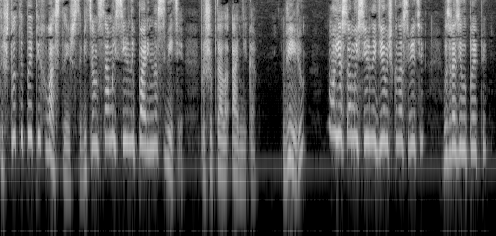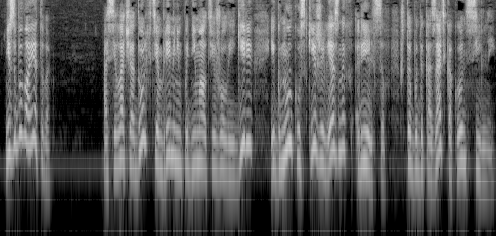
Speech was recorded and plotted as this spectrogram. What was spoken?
«Да что ты, Пеппи, хвастаешься? Ведь он самый сильный парень на свете», — прошептала Анника. «Верю. А я самая сильная девочка на свете», — возразила Пеппи. «Не забывай этого». А силач Адольф тем временем поднимал тяжелые гири и гнул куски железных рельсов, чтобы доказать, какой он сильный.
